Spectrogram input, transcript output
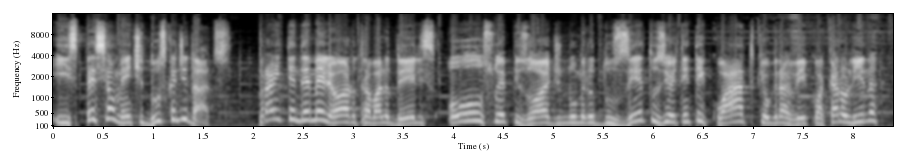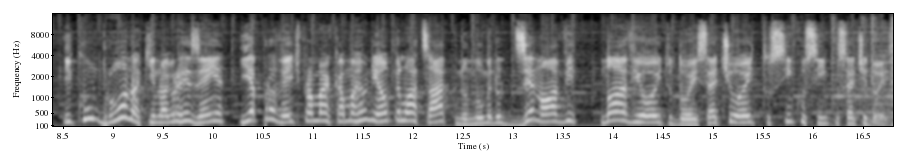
e especialmente dos candidatos. Para entender melhor o trabalho deles, ouça o episódio número 284 que eu gravei com a Carolina e com o Bruno aqui no AgroResenha e aproveite para marcar uma reunião pelo WhatsApp no número 19 98278 5572.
